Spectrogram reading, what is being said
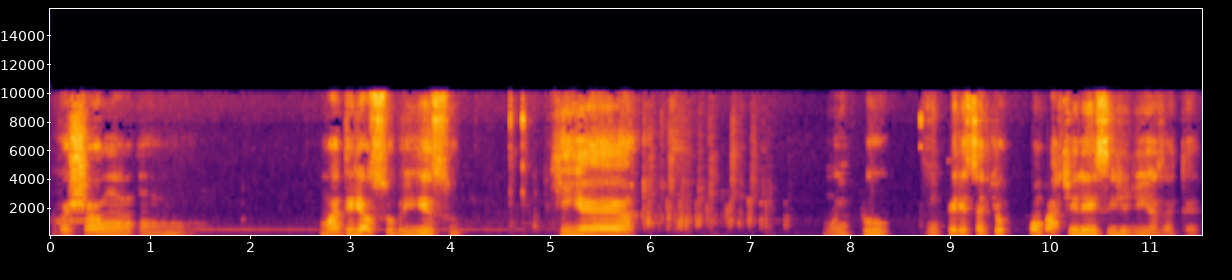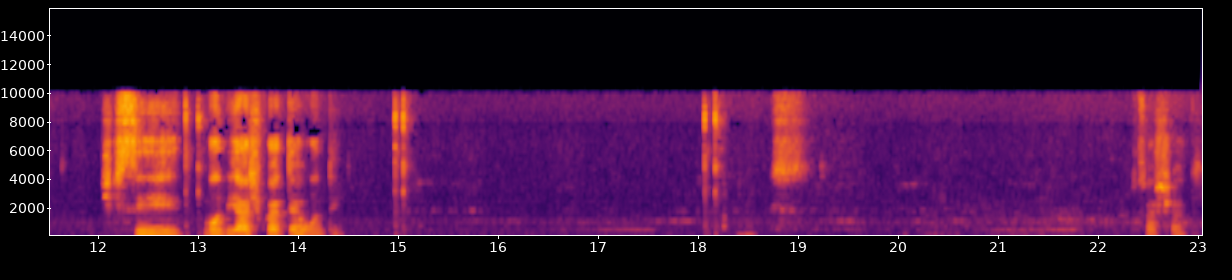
Vou achar um, um, um material sobre isso que é muito interessante que eu compartilhei esses dias até. Acho que se bobear, acho que foi até ontem. Só achar aqui.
